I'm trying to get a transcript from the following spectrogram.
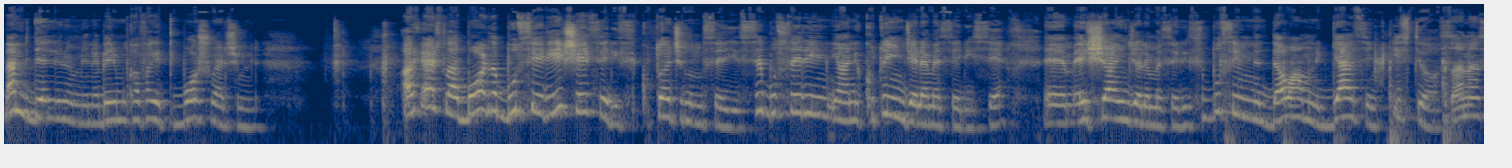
Ben bir deliriyorum yine. Benim kafa gitti. Boş ver şimdi. Arkadaşlar bu arada bu seri şey serisi, kutu açılımı serisi. Bu seri yani kutu inceleme serisi, eşya inceleme serisi. Bu serinin devamını gelsin istiyorsanız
